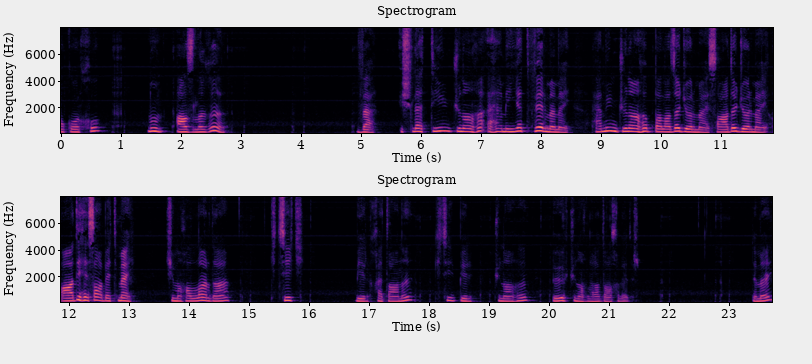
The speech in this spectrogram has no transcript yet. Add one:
o qorxunun azlığı və işlətdiyin günaha əhəmiyyət verməmək həmin günahı balaca görmək, sadə görmək, adi hesab etmək kimi hallar da kiçik bir xətanı, kiçik bir günahı böyük günahlara daxil edir. Demək,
